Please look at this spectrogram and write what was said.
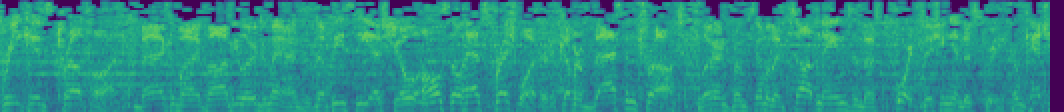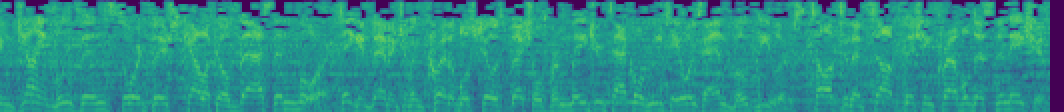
free kids trout pond. Backed by popular demand, the PCS show also has freshwater to cover bass and trout. Learn from some of the top names in the sport fishing industry, from catching giant bluefin, swordfish, calico bass, and more. Take advantage of incredible show specials from major tackle retailers and boat dealers. Talk to the top fishing travel destinations.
